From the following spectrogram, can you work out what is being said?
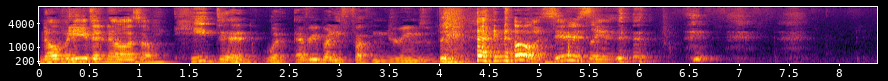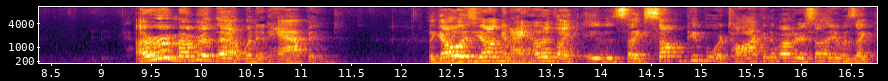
Nobody He even knows him. He did what everybody fucking dreams of doing. I know, seriously. I remember that when it happened. Like I was young and I heard like it was like some people were talking about it or something. It was like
